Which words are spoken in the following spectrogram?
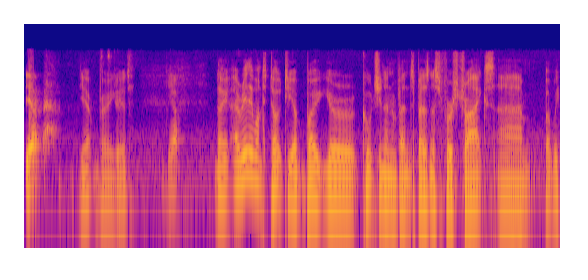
yeah. Yep. Very good. Yep. Now, I really want to talk to you about your coaching and events business, First Tracks. Um, but we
